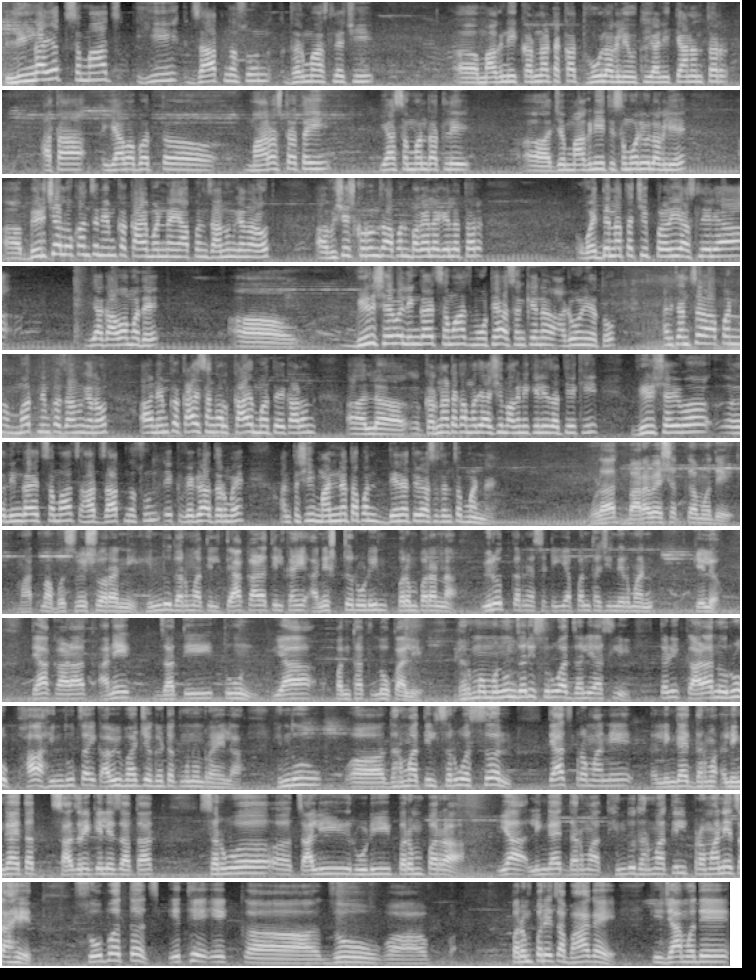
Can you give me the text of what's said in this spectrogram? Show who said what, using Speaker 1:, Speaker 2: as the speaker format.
Speaker 1: लिंगायत समाज ही जात नसून धर्म असल्याची मागणी कर्नाटकात होऊ लागली होती आणि त्यानंतर आता याबाबत महाराष्ट्रातही या संबंधातली जे मागणी आहे ती समोर येऊ लागली आहे. बीडच्या लोकांचं नेमकं काय म्हणणं हे आपण जाणून घेणार आहोत. विशेष करून जर आपण बघायला गेलं तर वैद्यनाथाची पळी असलेल्या या गावामध्ये वीरशैव लिंगायत समाज मोठ्या संख्येनं आढळून येतो. आणि त्यांचं आपण मत नेमकं जाणून घेणार आहोत. नेमकं काय सांगाल काय मत आहे? कारण ल कर्नाटकामध्ये अशी मागणी केली जाते की वीरशैव लिंगायत समाज हा जात नसून एक वेगळा धर्म आहे आणि तशी मान्यता पण देण्यात यावी असं त्यांचं म्हणणं आहे.
Speaker 2: मुळात बाराव्या शतकामध्ये महात्मा बसवेश्वरांनी हिंदू धर्मातील त्या काळातील काही अनिष्ट रूढी परंपरांना विरोध करण्यासाठी या पंथाची निर्माण केलं. त्या काळात अनेक जातीतून या पंथात लोक आले. धर्म म्हणून जरी सुरुवात झाली असली तरी काळानुरूप हा हिंदूचा एक अविभाज्य घटक म्हणून राहिला. हिंदू धर्मातील सर्व सण त्याचप्रमाणे लिंगायत धर्म लिंगायतात साजरे केले जातात. सर्व चाली रूढी परंपरा या लिंगायत धर्मात हिंदू धर्मातील प्रमाणेच आहेत. सोबतच येथे एक जो परंपरेचा भाग आहे की ज्यामध्ये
